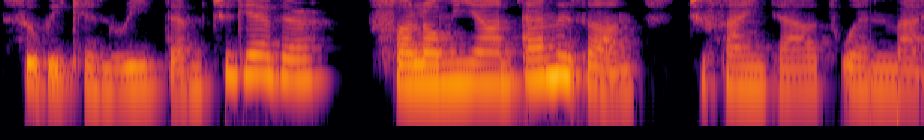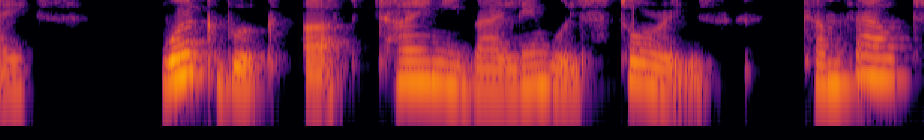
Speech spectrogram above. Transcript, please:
so we can read them together. Follow me on Amazon to find out when my workbook of tiny bilingual stories comes out.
